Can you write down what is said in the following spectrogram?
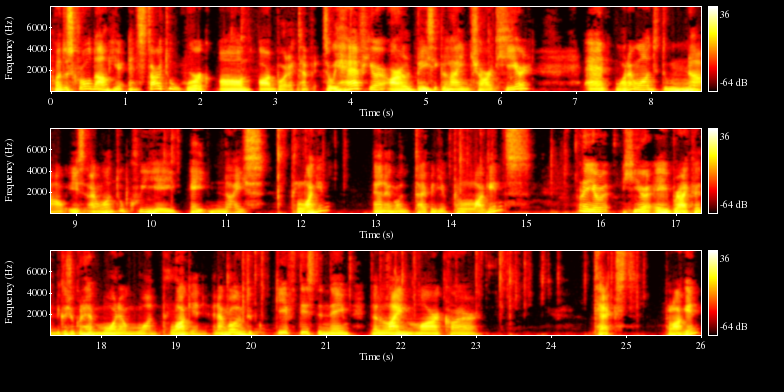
I'm going to scroll down here and start to work on our boiler template. So we have here our basic line chart here. And what I want to do now is I want to create a nice plugin. And I'm going to type in here plugins. Put here, here a bracket because you could have more than one plugin. And I'm going to give this the name the line marker text plugin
